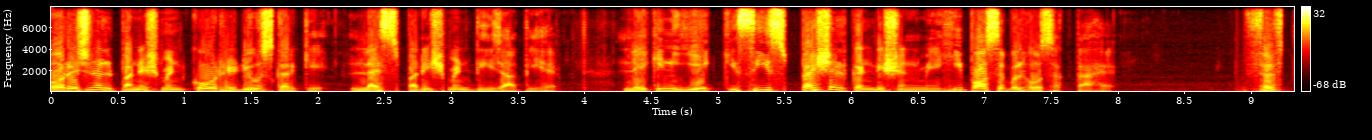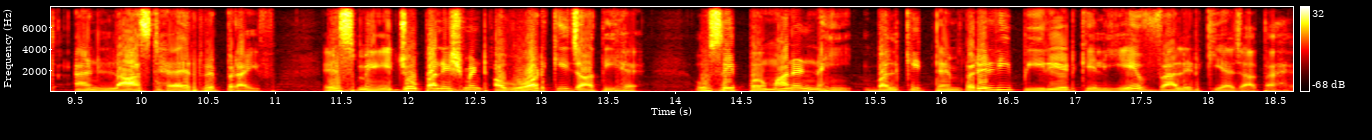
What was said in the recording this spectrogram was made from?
ओरिजिनल पनिशमेंट को रिड्यूस करके लेस पनिशमेंट दी जाती है। लेकिन ये किसी स्पेशल कंडीशन में ही पॉसिबल हो सकता है। फिफ्थ एंड लास्ट है रिप्राइव इसमें जो पनिशमेंट अवॉर्ड की जाती है, उसे परमानेंट नहीं, बल्कि टेम्परेरी पीरियड के लिए वैलिड किया जाता है।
